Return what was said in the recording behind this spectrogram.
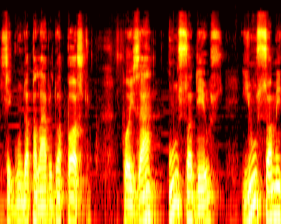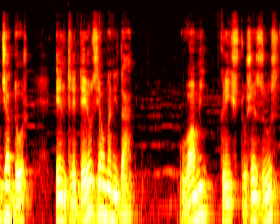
segundo a palavra do apóstolo, pois há um só Deus e um só mediador entre Deus e a humanidade, o homem Cristo Jesus,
